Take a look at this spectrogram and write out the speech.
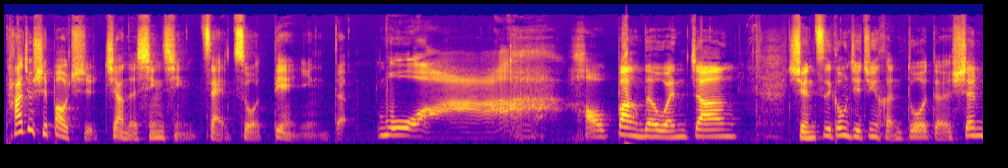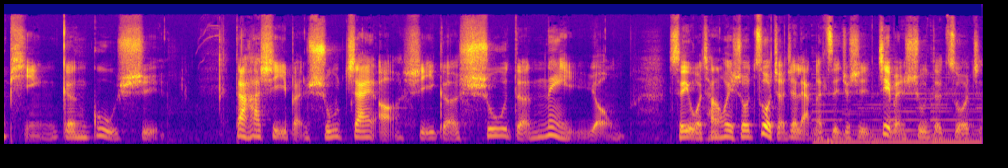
他就是抱持这样的心情在做电影的。哇，好棒的文章，选自宫崎骏很多的生平跟故事，但它是一本书斋啊，是一个书的内容。所以我常会说“作者”这两个字，就是这本书的作者。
